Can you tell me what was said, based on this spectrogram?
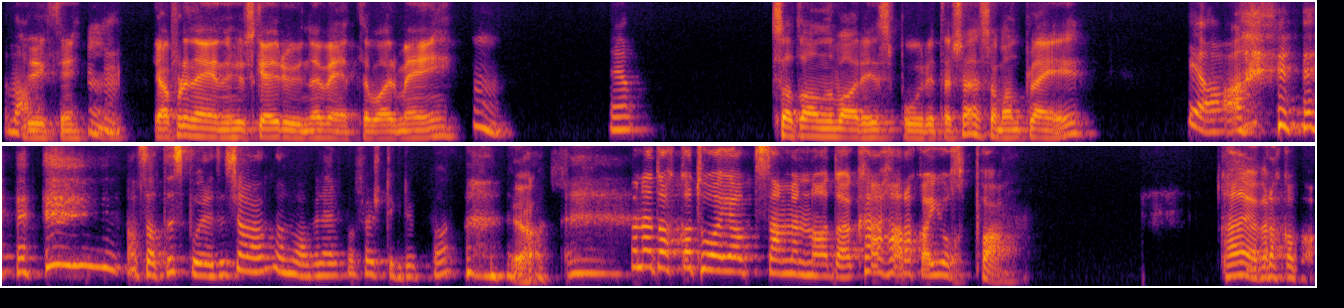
Var. Riktig. Mm. Ja, for den ene husker jeg Rune Wæthe var med i. Mm. Ja. Så at han var i spor etter seg, som han pleier. ja. Han satte spor etter seg, han. Han var vel helt på første gruppa. Ja. Men når dere to har jobbet sammen nå, da, hva har dere gjort på? Hva øver dere på?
